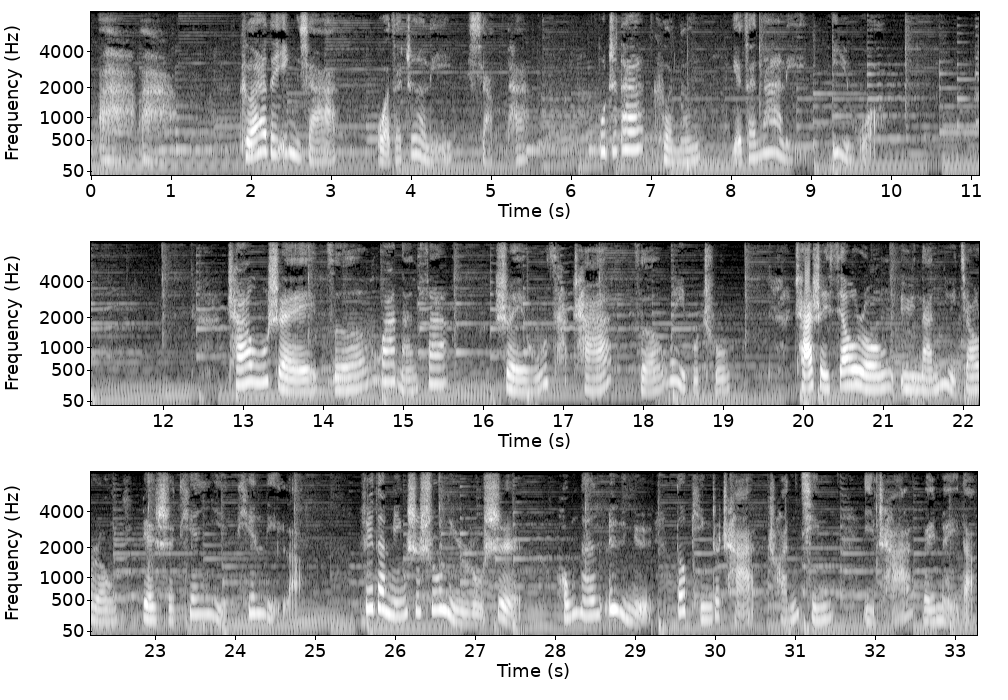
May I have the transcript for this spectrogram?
啊啊！可爱的映霞，我在这里想他，不知他可能也在那里忆我。茶无水则花难发，水无茶茶则味不出。茶水消融与男女交融，便是天意天理了。非但名士淑女如是，红男绿女都凭着茶传情，以茶为媒的。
